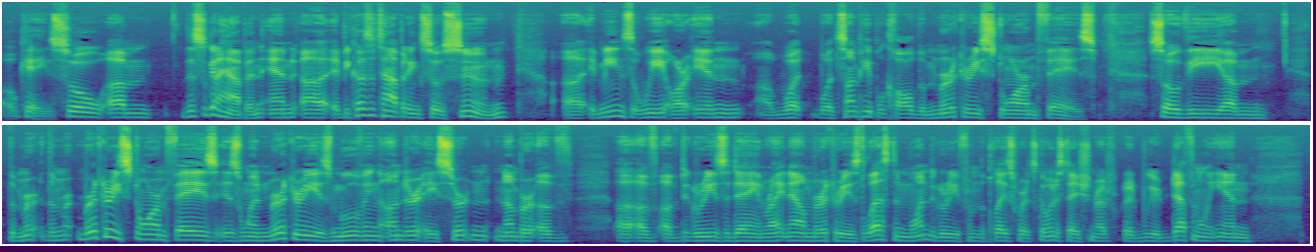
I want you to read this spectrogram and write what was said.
Okay so um, this is going to happen and uh, because it's happening so soon uh, it means that we are in uh, what what some people call the Mercury storm phase. So the um, the, Mer- the Mer- Mercury storm phase is when Mercury is moving under a certain number of, uh, of of degrees a day, and right now Mercury is less than one degree from the place where it's going to station retrograde. We're definitely in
